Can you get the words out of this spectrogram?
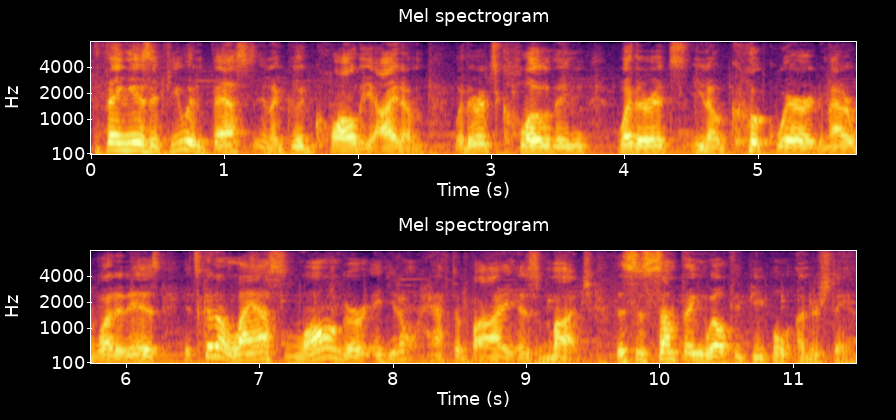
The thing is if you invest in a good quality item whether it's clothing whether it's you know cookware no matter what it is it's going to last longer and you don't have to buy as much. This is something wealthy people understand.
